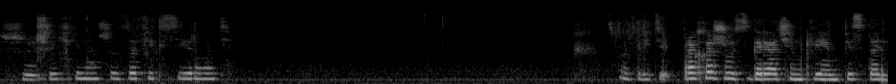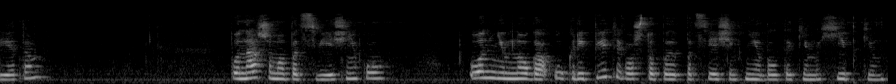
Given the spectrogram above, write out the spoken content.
Шишечки наши зафиксировать. Смотрите, прохожусь с горячим клеем пистолетом по нашему подсвечнику. Он немного укрепит его, чтобы подсвечник не был таким хипким.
